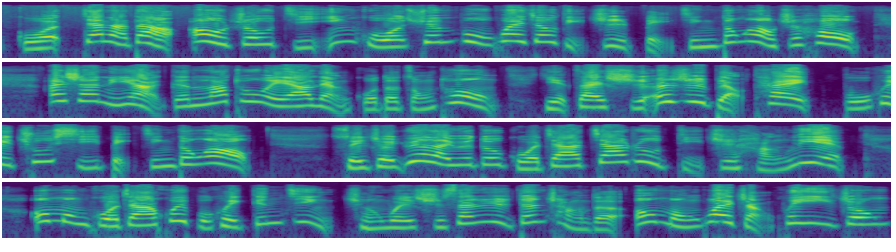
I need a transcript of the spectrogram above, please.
国、加拿大、澳洲及英国宣布外交抵制北京冬奥之后，爱沙尼亚跟拉脱维亚两国的总统也在十二日表态不会出席北京冬奥。随着越来越多国家加入抵制行列，欧盟国家会不会跟进，成为十三日登场的欧盟外长会议中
